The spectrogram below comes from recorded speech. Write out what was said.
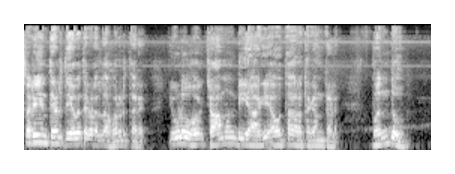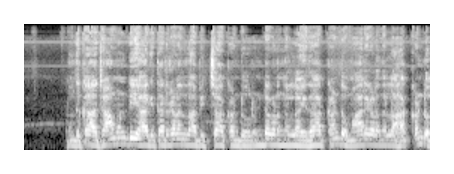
ಸರಿ ಅಂತ ಹೇಳಿ ದೇವತೆಗಳೆಲ್ಲ ಹೊರಡ್ತಾರೆ. ಇವಳು ಹೋಗಿ ಚಾಮುಂಡಿಯಾಗಿ ಅವತಾರ ತಗೊಂತಾಳೆ. ಬಂದು ಒಂದು ಕಾ ಚಾಮುಂಡಿಯಾಗಿ ತರಗಳನ್ನೆಲ್ಲ ಬಿಚ್ಚಾಕೊಂಡು, ರುಂಡಗಳನ್ನೆಲ್ಲ ಇದಾಕೊಂಡು, ಮಾಲೆಗಳನ್ನೆಲ್ಲ ಹಾಕ್ಕೊಂಡು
